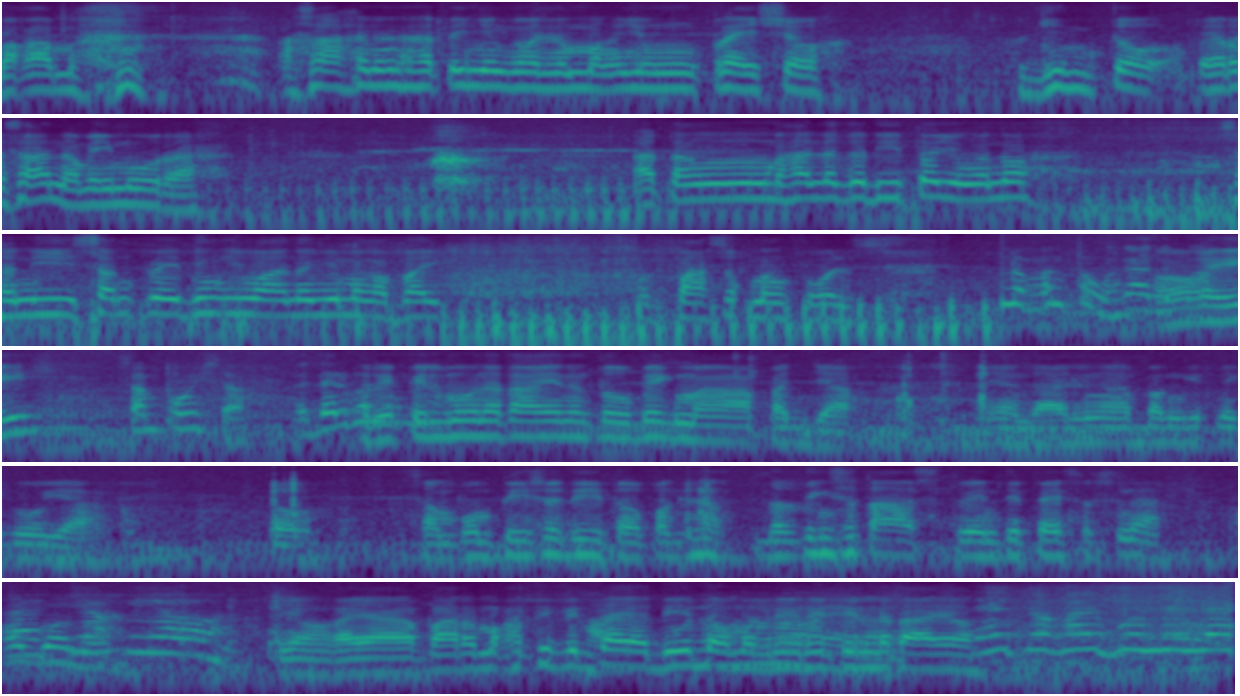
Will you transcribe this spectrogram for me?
Baka asahan na natin yung, yung, yung presyo. Ginto. Pero sana may mura. At ang mahalaga dito yung ano, saan, saan pwedeng iwanan yung mga bike pagpasok ng falls. Laman to. Magkano ba? Okay. Sampu isa. Dalawa lang. Refill muna tayo ng tubig mga kapadyak. Ayan, dahil nga banggit ni Kuya. Ito, 10 piso dito. Pag dating sa taas, 20 pesos na. Oh, you. Yun, kaya para makatipid tayo dito, magre-refill na tayo. Dito kayo bumili.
